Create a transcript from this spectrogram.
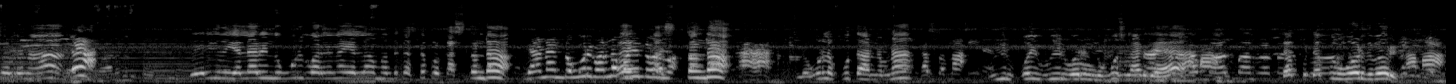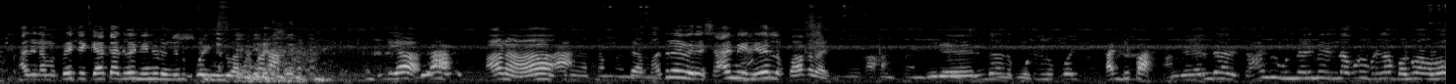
சொல்றேன்னா தெரியுது எல்லாரும் இந்த ஊருக்கு வரணும்னா எல்லாம் வந்து கஷ்டப்ப கஷ்டம்தான் ஏன்னா இந்த ஊருக்கு வரணும். கஷ்டம்தான். இந்த ஊர்ல கூத்தாடினோம்னா. உயிர் போய் உயிர் வரும் இந்த ஊசல் ஆடுது. டப்பு டப்புன்னு ஓடுது பாரு ஆமா. அது நம்ம பேச்சை கேட்காதவே நின்னுடு நின்று போய் நின்று வரணும் இல்லையா ஆனா இந்த மதுரை வீர சாமியை நேர்ல பார்க்கலாம் இங்க இருந்து அந்த கூட்டுக்கு போய் கண்டிப்பா அங்க இருந்து அந்த சாமி உண்மையிலுமே இருந்தா கூட இப்படி எல்லாம் பண்ணுவாங்களோ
